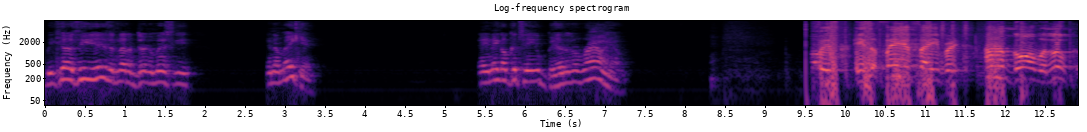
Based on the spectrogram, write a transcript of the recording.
Because he is another Dirk Nowitzki in the making. And they're going to continue building around him. He's a fan favorite. I'm going with Luka.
